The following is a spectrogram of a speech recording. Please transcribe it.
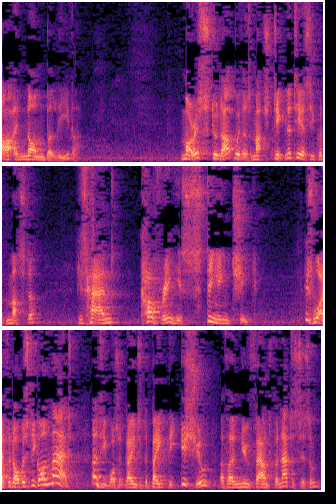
are a non believer. Morris stood up with as much dignity as he could muster, his hand covering his stinging cheek. His wife had obviously gone mad, and he wasn't going to debate the issue of her newfound fanaticism,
